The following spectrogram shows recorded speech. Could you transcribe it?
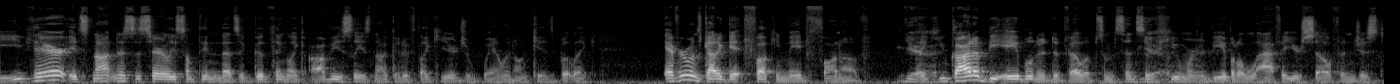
be there. It's not necessarily something that's a good thing. Like obviously, it's not good if like you're just wailing on kids, but like everyone's got to get fucking made fun of. Yeah. Like you got to be able to develop some sense of humor and be able to laugh at yourself and just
